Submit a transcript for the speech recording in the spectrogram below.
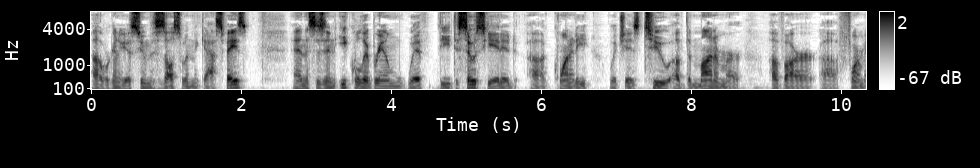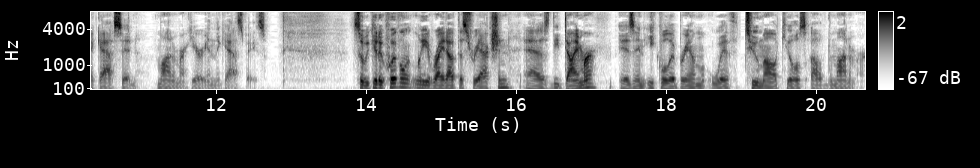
Uh, we're going to assume this is also in the gas phase, and this is in equilibrium with the dissociated uh, quantity, which is 2 of the monomer of our uh, formic acid monomer here in the gas phase. So we could equivalently write out this reaction as the dimer is in equilibrium with two molecules of the monomer.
